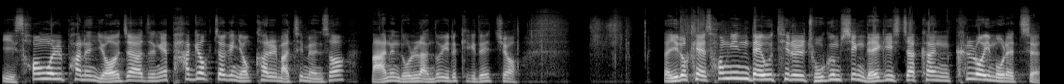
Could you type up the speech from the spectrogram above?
이 성을 파는 여자 등의 파격적인 역할을 맡으면서 많은 논란도 일으키기도 했죠. 자, 이렇게 성인 배우 티를 조금씩 내기 시작한 클로이 모레츠.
